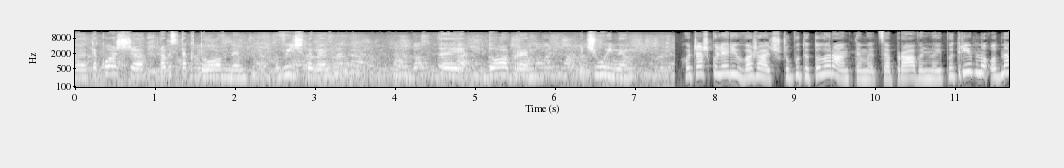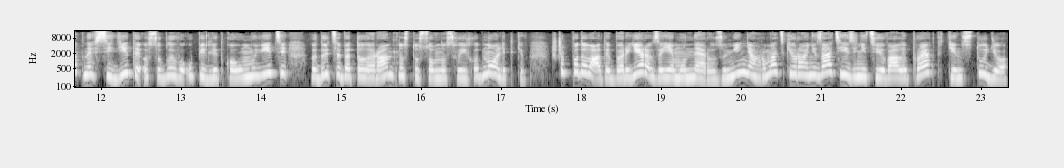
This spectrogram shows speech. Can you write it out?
е, також робиться тактовним, вичливим, добрим, чуйним. Хоча школярі вважають, що бути толерантними це правильно і потрібно, однак не всі діти, особливо у підлітковому віці, ведуть себе толерантно стосовно своїх однолітків. Щоб подолати бар'єр взаємонерозуміння, громадські організації зініціювали проект Тін Студіо,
